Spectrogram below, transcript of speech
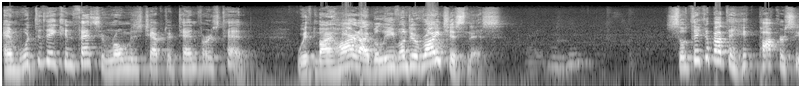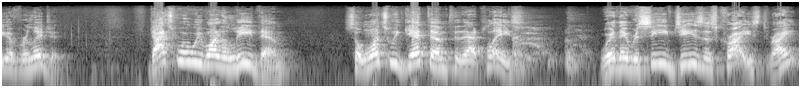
And what did they confess in Romans chapter 10, verse 10? With my heart I believe unto righteousness. So think about the hypocrisy of religion. That's where we want to lead them. So once we get them to that place where they receive Jesus Christ, right?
